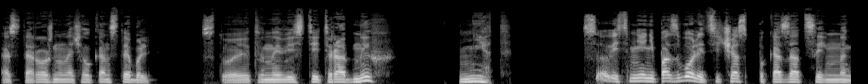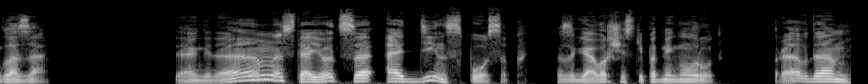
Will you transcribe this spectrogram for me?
Осторожно начал констебль. Стоит навестить родных? Нет. Совесть мне не позволит сейчас показаться им на глаза. Тогда остается один способ, заговорчески подмигнул Рут. Правда,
